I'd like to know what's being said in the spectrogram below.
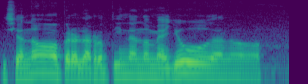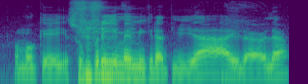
Decía, no, pero la rutina no me ayuda, ¿no? Como que suprime mi creatividad y bla, bla, bla.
